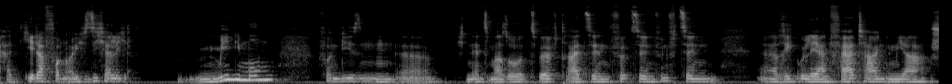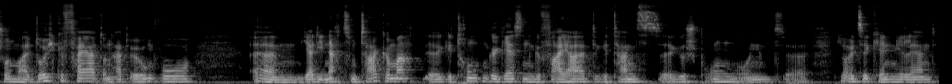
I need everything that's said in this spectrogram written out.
Hat jeder von euch sicherlich Minimum von diesen, äh, ich nenne es mal so 12, 13, 14, 15 äh, regulären Feiertagen im Jahr schon mal durchgefeiert und hat irgendwo ähm, ja, die Nacht zum Tag gemacht, äh, getrunken, gegessen, gefeiert, getanzt, äh, gesprungen und äh, Leute kennengelernt.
